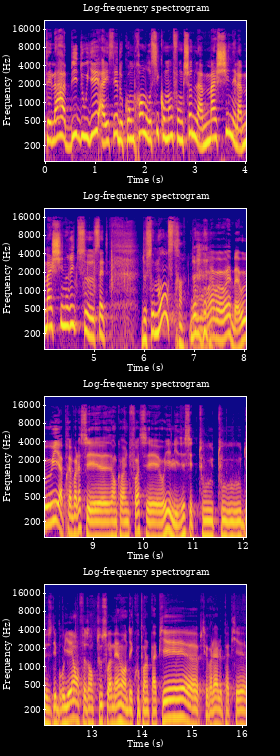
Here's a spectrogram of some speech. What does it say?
t'es là à bidouiller, à essayer de comprendre aussi comment fonctionne la machine et la machinerie de ce, cette de ce monstre. De... Ouais, ouais, ouais, bah oui, oui. Après, voilà, c'est euh, encore une fois, c'est oui, l'idée, c'est tout, tout, de se débrouiller en faisant tout soi-même, en découpant le papier, euh, parce que voilà, le papier,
